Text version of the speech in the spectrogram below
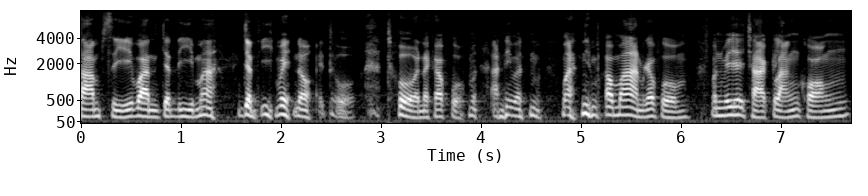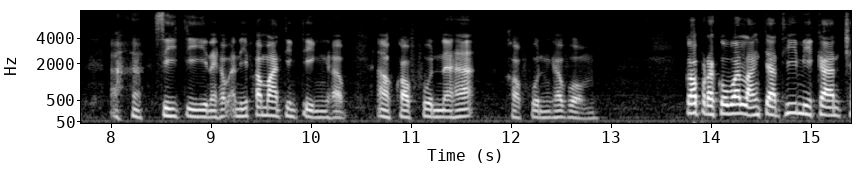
ตามสีวันจะดีมากจะดีไม่น้อยโถโถนะครับผมอันนี้มันมันนี่ผ้าม่านครับผม มันไม่ใช่ฉากหลังของซีจีนะครับ อันนี้ผ้าม่านจริง ๆ ครับอ้าวขอบคุณนะฮะขอบคุณครับผม ก็ปรากฏว่าหลังจากที่มีการแช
